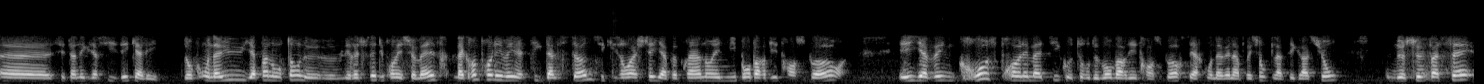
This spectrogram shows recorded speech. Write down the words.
euh, c'est un exercice décalé. Donc on a eu il n'y a pas longtemps le, les résultats du premier semestre. La grande problématique d'Alstom, c'est qu'ils ont acheté il y a à peu près un an et demi Bombardier Transport. Et il y avait une grosse problématique autour de Bombardier Transport, c'est-à-dire qu'on avait l'impression que l'intégration ne se passait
